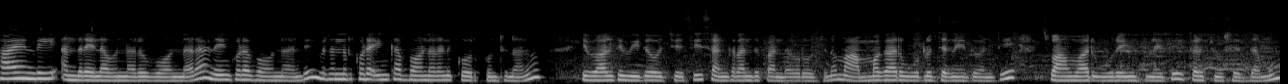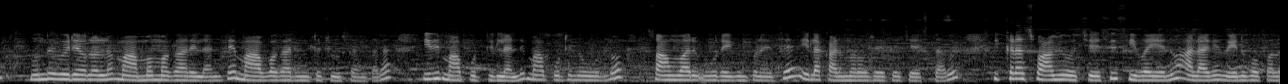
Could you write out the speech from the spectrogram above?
హాయ్ అండి. అందరూ ఎలా ఉన్నారు? బాగున్నారా? నేను కూడా బాగున్నా అండి. మీరందరూ కూడా ఇంకా బాగున్నారని కోరుకుంటున్నాను. ఇవాళ వీడియో వచ్చేసి సంక్రాంతి పండుగ రోజున మా అమ్మగారు ఊర్లో జరిగినటువంటి స్వామివారి ఊరేగింపునైతే ఇక్కడ చూసేద్దాము. ముందు వీడియోలలో మా అమ్మమ్మ గారి అంటే మా అవ్వగారి ఇంట్లో చూసాం కదా. ఇది మా పుట్టిల్లు అండి. మా పుట్టిన ఊర్లో స్వామివారి ఊరేగింపునైతే ఇలా కడమ రోజు అయితే చేస్తారు. ఇక్కడ స్వామి వచ్చేసి శివయ్యను అలాగే వేణుగోపాల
